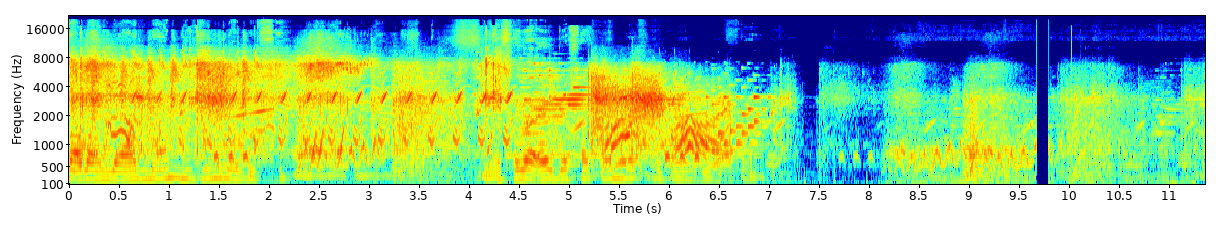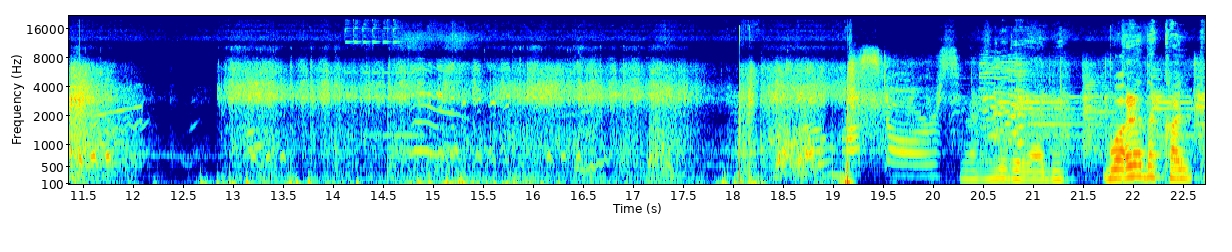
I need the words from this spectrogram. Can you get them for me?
babam ve annem yüzünü verirsin. Mesela evde saklanmak da Bu arada kalp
